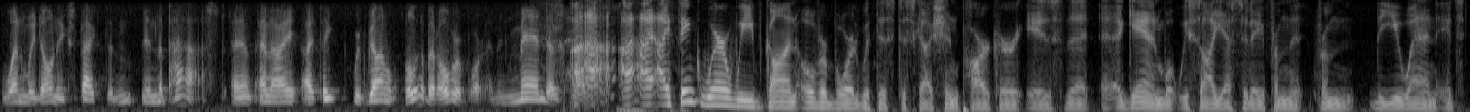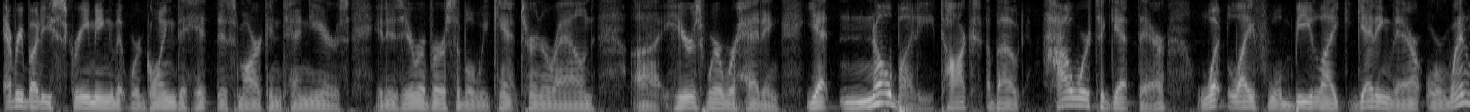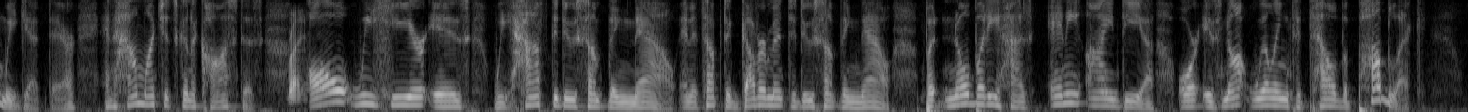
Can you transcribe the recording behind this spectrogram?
when we don't expect them in the past. And, and I, I think we've gone a little bit overboard. I mean, man does. I, I, I think where we've gone overboard with this discussion, Parker, is that again what we saw yesterday from the from the UN. It's everybody screaming that we're going to hit this mark in ten years. It is irreversible. We can't turn around. Uh, here's where we're heading. Yet nobody talks about how we're to get there, what life will be like getting there, or when we get there, and how much it's going to cost us. Right. All we hear is we have to do something now, and it's up to government to do something now. But nobody has any idea or is not willing to tell the public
